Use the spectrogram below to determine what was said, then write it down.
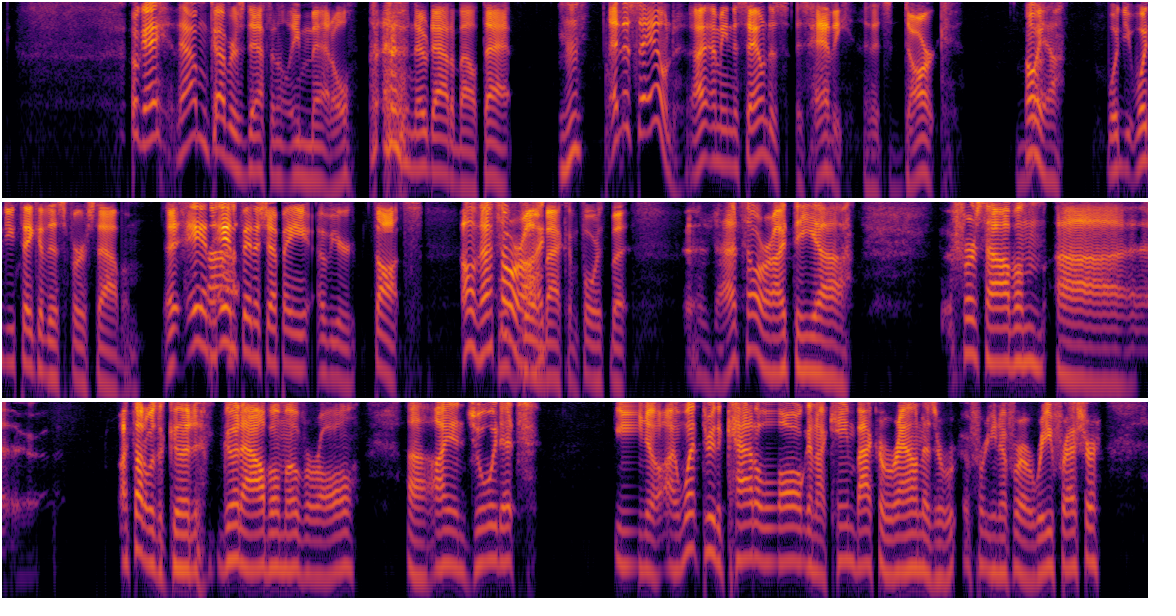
okay, the album cover is definitely metal, no doubt about that. Mhm. And the sound. I, I mean, the sound is is heavy and it's dark. Oh But yeah. What you what do you think of this first album? And Uh, and finish up any of your thoughts. Oh, that's We're all Going back and forth, but Uh, That's all right. The uh first album, uh I thought it was a good good album overall. Uh I enjoyed it. You know, I went through the catalog and I came back around as a for you know for a refresher.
